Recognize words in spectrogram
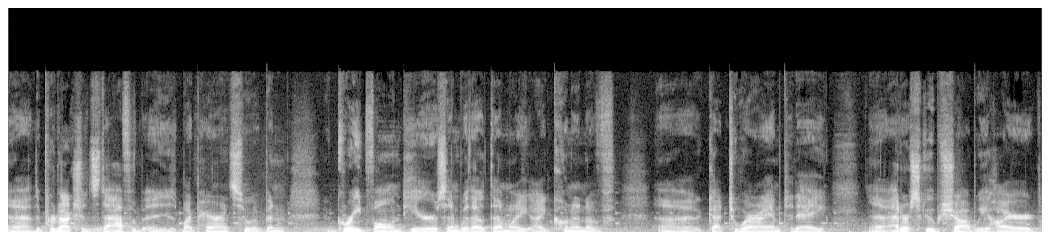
Uh, the production staff is my parents who have been great volunteers, and without them, I, I couldn't have uh, got to where I am today. Uh, at our scoop shop, we hired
